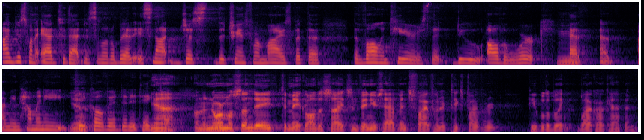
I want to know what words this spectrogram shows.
I just want to add to that just a little bit. It's not just the transformed lives, but the, the volunteers that do all the work mm. at, at I mean, how many yeah. pre-COVID did it take? Yeah, to, on a normal Sunday to make all the sites and venues happen, it's 500 It takes 500 people to Blackhawk happen,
